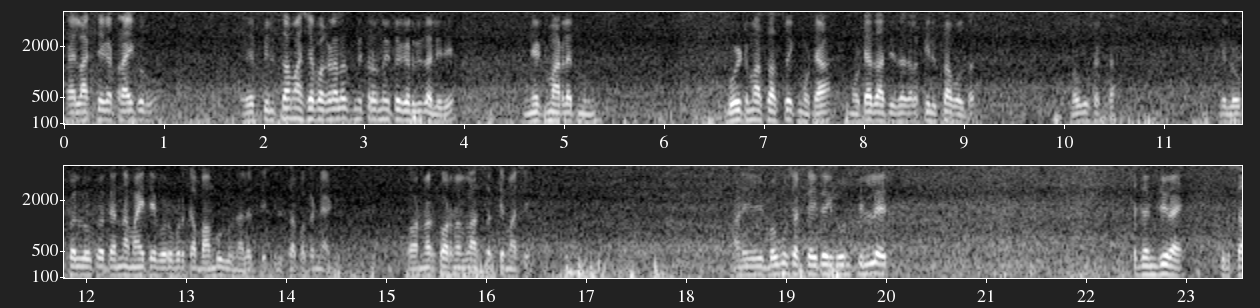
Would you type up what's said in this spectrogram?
काय लागते का ट्राय करू. हे पिलसा मासे पकडायलाच मित्रांनो इथं गर्दी झाली ते नेट मारल्यात म्हणून. बोईट मासा असतो एक मोठ्या मोठ्या जातीचा त्याला पिलसा बोलतात. बघू शकता. ते लोकल लोक त्यांना माहिती आहे बरोबर का बांबू घेऊन आलेत ते पिलसा पकडण्यासाठी. कॉर्नर कॉर्नरला असतात ते मासे. आणि बघू शकता इथे एक दोन किल्ले आहेत. जंजीर आहे पुढचा.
